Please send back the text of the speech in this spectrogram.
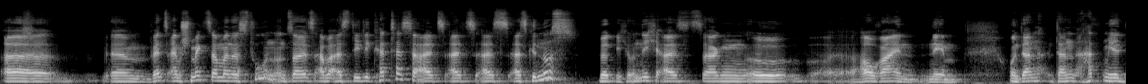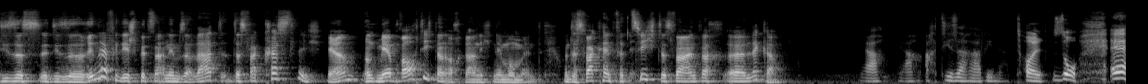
äh, ähm, wenn es einem schmeckt, soll man das tun und soll es aber als Delikatesse, als, als, als, als Genuss wirklich und nicht als sagen, äh, hau rein nehmen. Und dann, dann hat mir dieses, diese Rinderfiletspitzen an dem Salat, das war köstlich, ja. Und mehr brauchte ich dann auch gar nicht in dem Moment. Und das war kein Verzicht, das war einfach äh, lecker. Ja, ja. Ach, dieser Ravina. Toll. So, äh,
